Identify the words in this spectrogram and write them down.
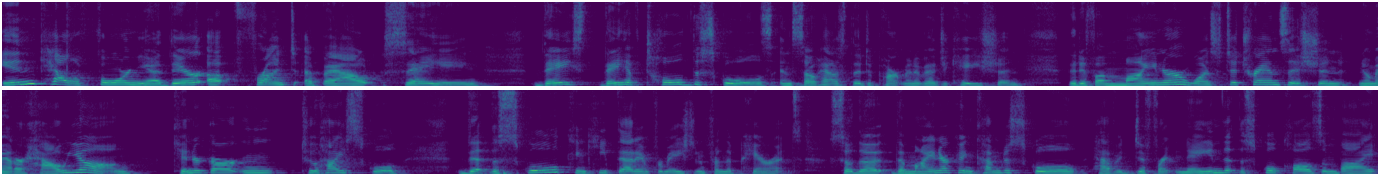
in California. They're upfront about saying they they have told the schools, and so has the Department of Education, that if a minor wants to transition, no matter how young, kindergarten to high school, that the school can keep that information from the parents. So the, the minor can come to school, have a different name that the school calls them by,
